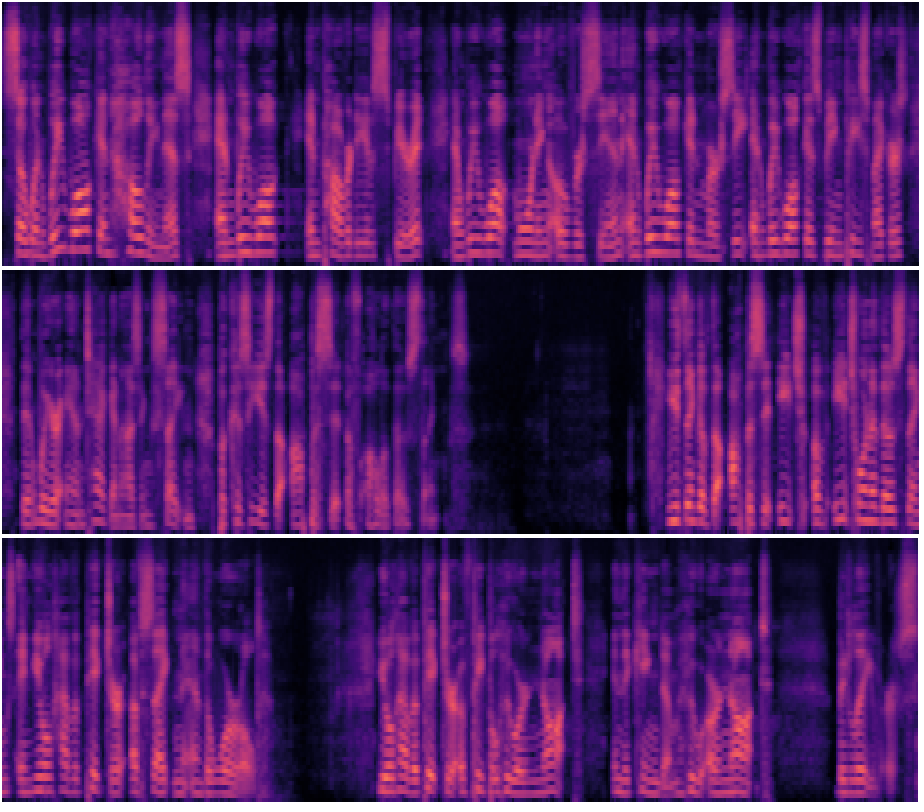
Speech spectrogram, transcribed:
So when we walk in holiness and we walk in poverty of spirit and we walk mourning over sin and we walk in mercy and we walk as being peacemakers, then we are antagonizing Satan because he is the opposite of all of those things. You think of the opposite each of each one of those things and you'll have a picture of Satan and the world. You'll have a picture of people who are not in the kingdom, who are not believers.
